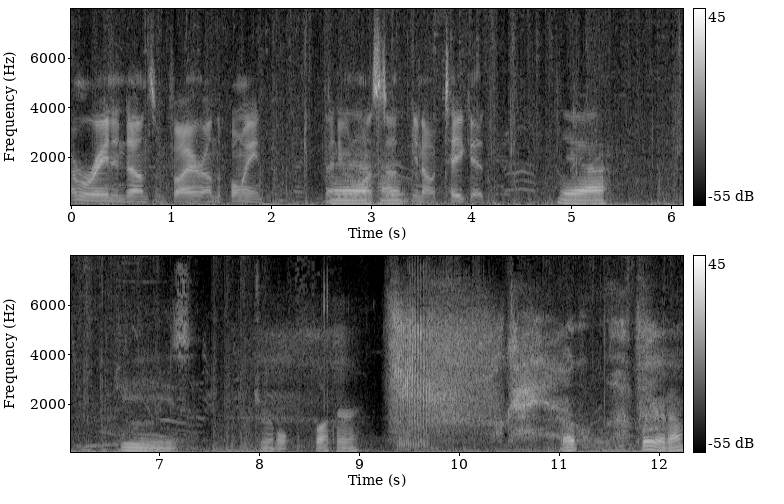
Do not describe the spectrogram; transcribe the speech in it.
I'm raining down some fire on the point. If anyone Yeah, wants to, I- you know, take it. Yeah. Jeez. Gerbil fucker. Okay. Yep. Cleared, huh?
